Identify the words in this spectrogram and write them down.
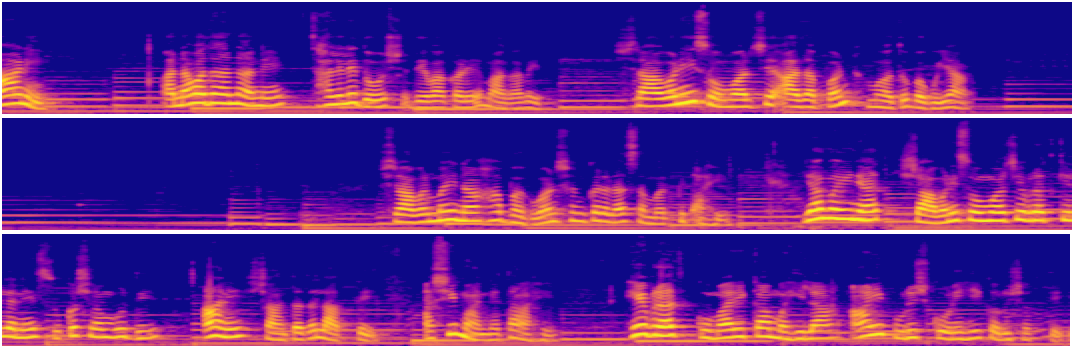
आणि अनावधानाने झालेले दोष देवाकडे मागावेत. श्रावणी सोमवारचे आज आपण महत्त्व बघूया. श्रावण महिना हा भगवान शंकराला समर्पित आहे. या महिन्यात श्रावणी सोमवारचे व्रत केल्याने सुख समृद्धी आणि शांतता लाभते अशी मान्यता आहे. हे व्रत कुमारिका महिला आणि पुरुष कोणीही करू शकते.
